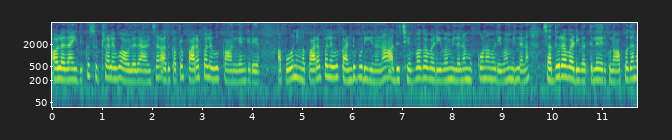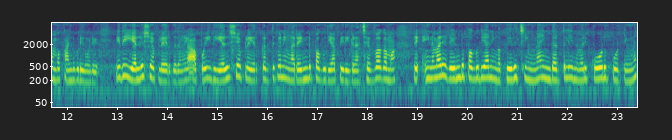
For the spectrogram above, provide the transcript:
அவ்வளோதான். இதுக்கு சுற்றளவு அவ்வளோதான். ஆன்சர் அதுக்கப்புறம் பரப்பளவு காண்கன்னு கிடையாது அப்போது நீங்கள் பரப்பளவு கண்டுபிடிக்கணும்னா அது செவ்வக வடிவம் இல்லைன்னா முக்கோண வடிவம் இல்லைன்னா சதுர வடிவத்தில் இருக்கணும். அப்போ தான் நம்ம கண்டுபிடிக்க முடியும். இது எல் ஷேப்பில் இருக்குதுங்களா? அப்போ இது எல் ஷேப்பில் இருக்கிறதுக்கு நீங்கள் ரெண்டு பகுதியாக பிரிக்கலாம். செவ்வகமாக இந்த மாதிரி ரெண்டு பகுதியாக நீங்கள் பிரிச்சிங்கன்னா இந்த இடத்துல இந்த மாதிரி கோடு போட்டிங்கன்னா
